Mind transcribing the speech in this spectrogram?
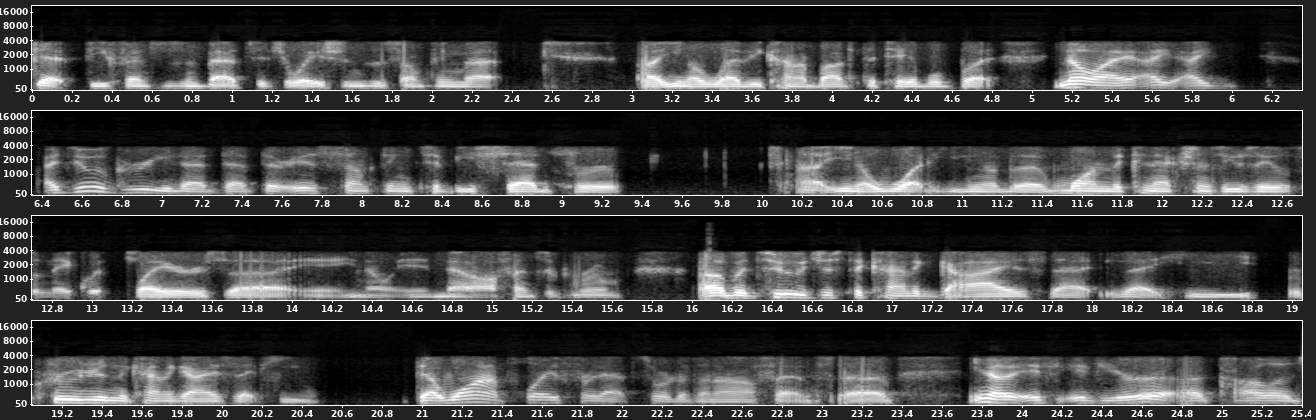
get defenses in bad situations is something that, uh, you know, Lebby kind of brought to the table. But no, I, I, I, I do agree that, that there is something to be said for, uh, you know, what, you know, the one, the connections he was able to make with players, uh, you know, in that offensive room. Uh, but two, just the kind of guys that, that he recruited and the kind of guys that he that want to play for that sort of an offense. Uh, you know, if if you're a college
